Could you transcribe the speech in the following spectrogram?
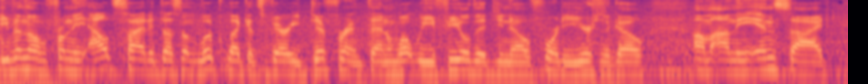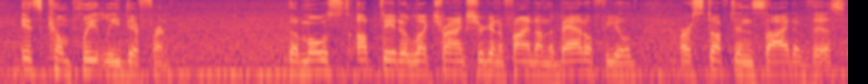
Even though from the outside it doesn't look like it's very different than what we fielded, you know, 40 years ago, um, on the inside, it's completely different. The most updated electronics you're going to find on the battlefield are stuffed inside of this.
